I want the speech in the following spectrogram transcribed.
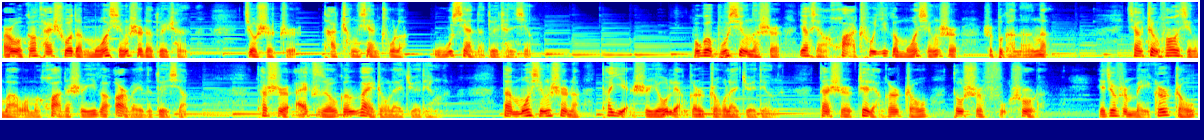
而我刚才说的模型式的对称，就是指它呈现出了无限的对称性。不过不幸的是，要想画出一个模型式是不可能的。像正方形吧，我们画的是一个二维的对象，它是 x 轴跟 y 轴来决定的。但模型式呢，它也是由两根轴来决定的，但是这两根轴都是复数的，也就是每根轴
